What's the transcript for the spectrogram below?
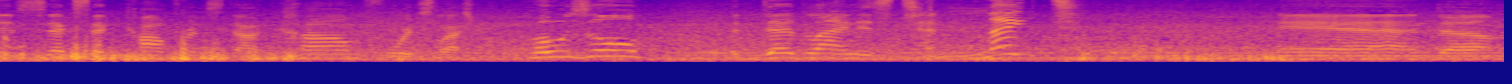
is sexedconference.com forward slash proposal. The deadline is tonight. And um,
